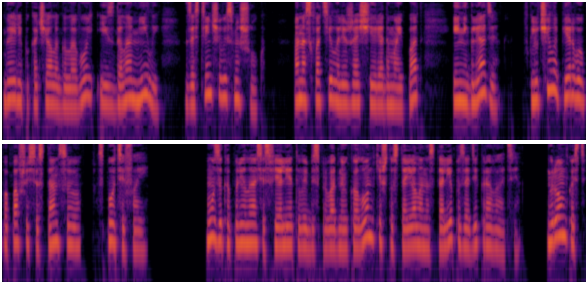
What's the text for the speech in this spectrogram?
Бейли покачала головой и издала милый, застенчивый смешок. Она схватила лежащий рядом айпад и, не глядя, включила первую попавшуюся станцию Spotify. Музыка полилась из фиолетовой беспроводной колонки, что стояла на столе позади кровати. Громкость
